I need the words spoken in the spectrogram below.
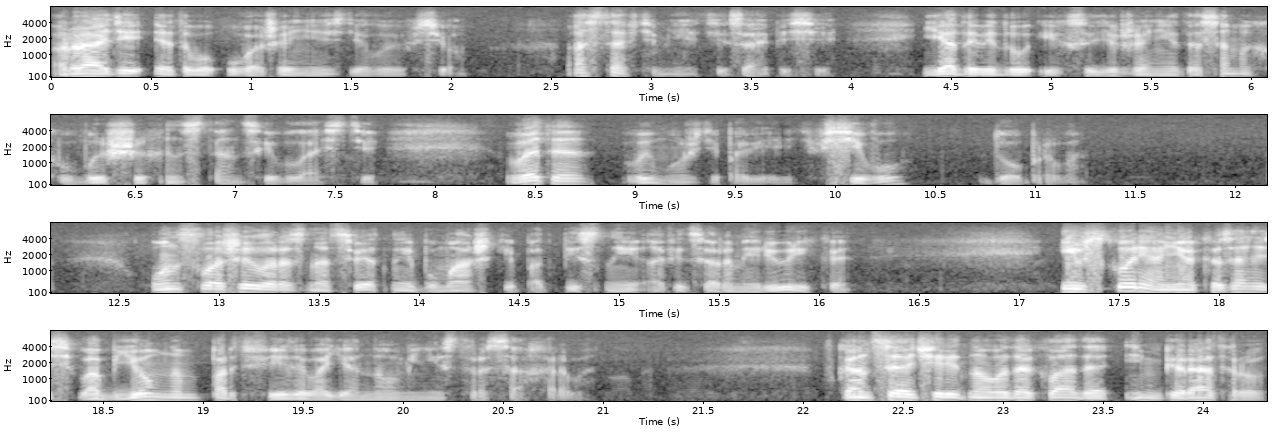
Ради этого уважения сделаю все. Оставьте мне эти записи. Я доведу их содержание до самых высших инстанций власти. В это вы можете поверить. Всего доброго». Он сложил разноцветные бумажки, подписанные офицерами Рюрика, и вскоре они оказались в объемном портфеле военного министра Сахарова. В конце очередного доклада императору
